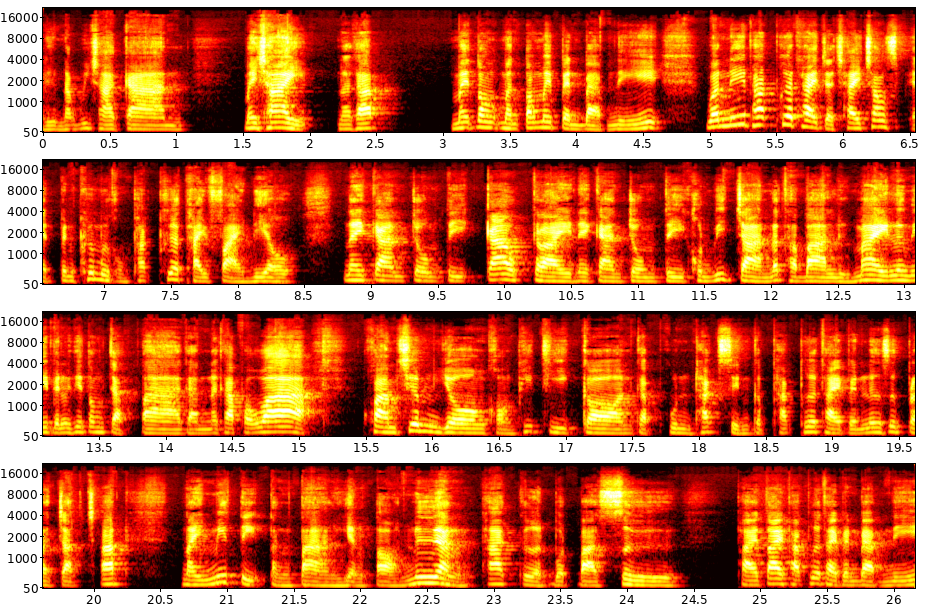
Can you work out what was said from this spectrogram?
หรือนักวิชาการไม่ใช่นะครับ ไม่ต้องมันต้องไม่เป็นแบบนี้ วันนี้พักเพื่อไทยจะใช้ช่อง 11 เป็นเครื่องมือของพักเพื่อไทยฝ่ายเดียว ในการโจมตีก้าวไกล ในการโจมตีคนวิจารณ์รัฐบาลหรือไม่เรื่องนี้เป็นเรื่องที่ต้องจับตากันนะครับ เพราะว่าความเชื่อมโยงของพิธีกรกับคุณทักษิณกับพักเพื่อไทยเป็นเรื่องซึ่งประจักษ์ชัด ในมิติต่างๆ อย่างต่อเนื่อง ถ้าเกิดบทบาทสื่อ ภายใต้พรรคเพื่อไทยเป็นแบบนี้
